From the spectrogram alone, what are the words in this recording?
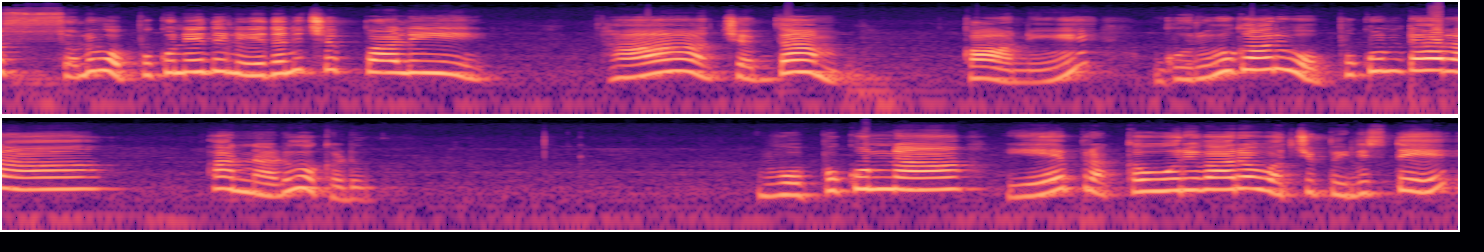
అస్సలు ఒప్పుకునేది లేదని చెప్పాలి. చెప్దాం. కానీ గురువుగారు ఒప్పుకుంటారా? అన్నాడు ఒకడు. ఒప్పుకున్నా ఏ ప్రక్క ఊరివారో వచ్చి పిలిస్తే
